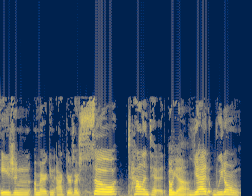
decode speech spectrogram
Asian American actors are so talented. oh yeah, Yet we don't.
